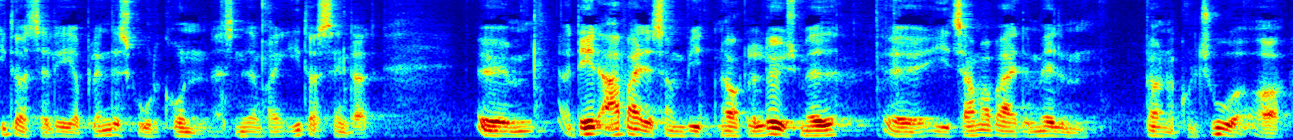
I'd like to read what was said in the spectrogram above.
Idrætsallé og Planteskolegrunden, altså nede omkring Idrætscenteret. Øh, og det er et arbejde, som vi knokler løs med øh, i et samarbejde mellem børn og kultur og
